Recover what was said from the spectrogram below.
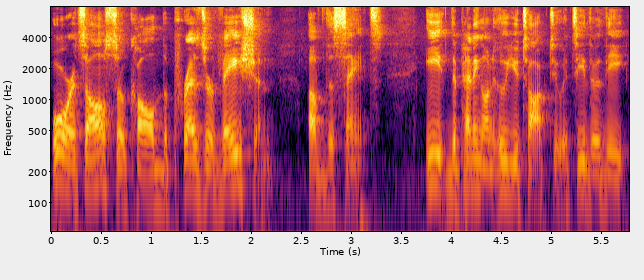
or it's also called the preservation of the saints. E- depending on who you talk to, it's either the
